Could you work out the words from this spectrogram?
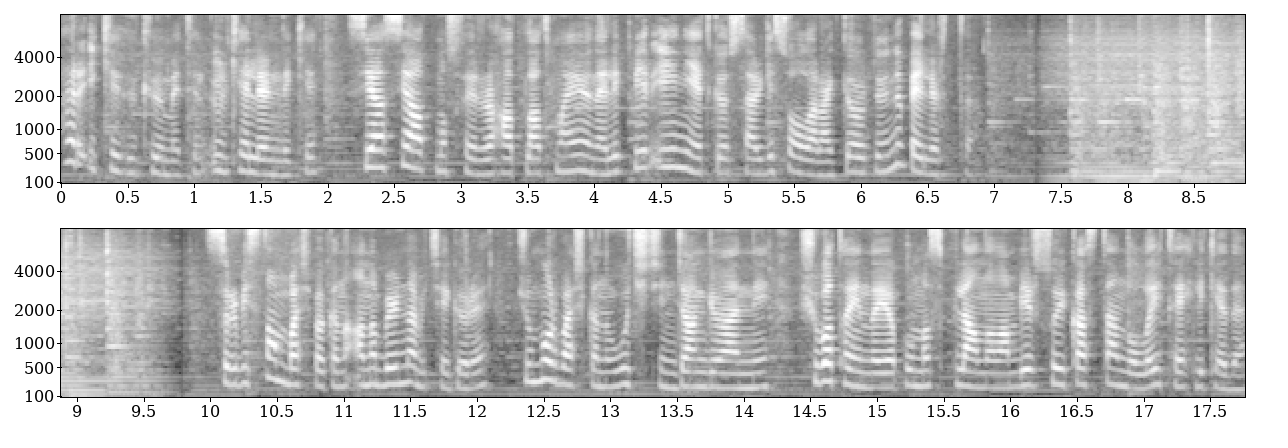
her iki hükümetin ülkelerindeki siyasi atmosferi rahatlatmaya yönelik bir iyi niyet göstergesi olarak gördüğünü belirtti. Sırbistan Başbakanı Ana Brnabić'e göre Cumhurbaşkanı Vučić'in can güvenliği Şubat ayında yapılması planlanan bir suikastten dolayı tehlikede.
